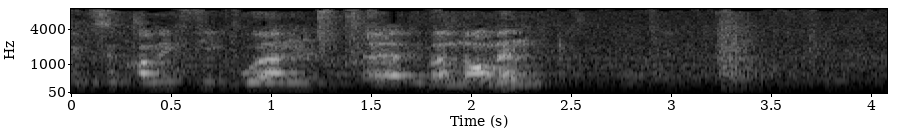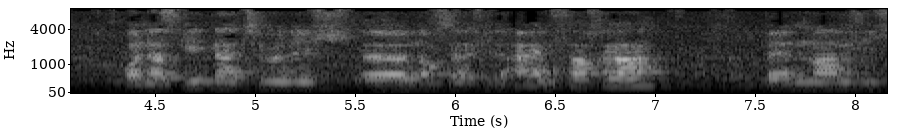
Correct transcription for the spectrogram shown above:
gewisse Comicfiguren äh, übernommen. Und das geht natürlich äh, noch sehr viel einfacher, wenn man sich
